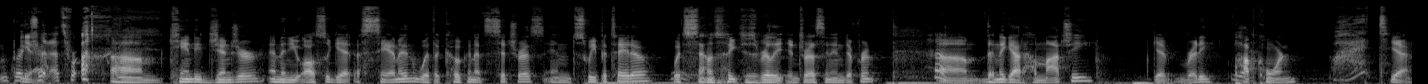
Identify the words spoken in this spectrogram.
I'm pretty Yeah. sure that's wrong. um, candied ginger, and then you also get a salmon with a coconut citrus and sweet potato, which sounds like just really interesting and different. Um, then they got hamachi. Get ready, popcorn. What? Yeah,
